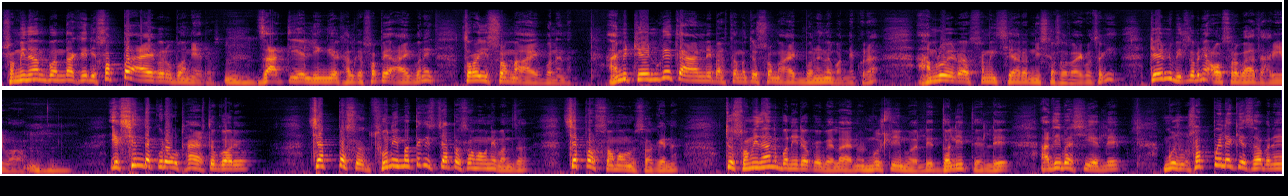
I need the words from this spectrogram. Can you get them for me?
संविधान बन्दाखेरि सबै आयोगहरू बने हेर्नुहोस् जातीय लिङ्गे खालको सबै आयोग बने तर यो श्रम आयोग बनेन। हामी ट्रेनकै कारणले वास्तवमा त्यो श्रम आयोग बनेन भन्ने कुरा हाम्रो एउटा समीक्षा र निष्कर्ष रहेको छ कि ट्रेनभित्र पनि अवसरवाद हाबी भयो। एकछिन त कुरो उठाए जस्तो गऱ्यो च्याप्प छुने मात्रै कि च्याप्प समाउने भन्छ। च्याप्प समाउनु सकेन। त्यो संविधान बनिरहेको बेला हेर्नु मुस्लिमहरूले दलितहरूले आदिवासीहरूले मु सबैले के छ भने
